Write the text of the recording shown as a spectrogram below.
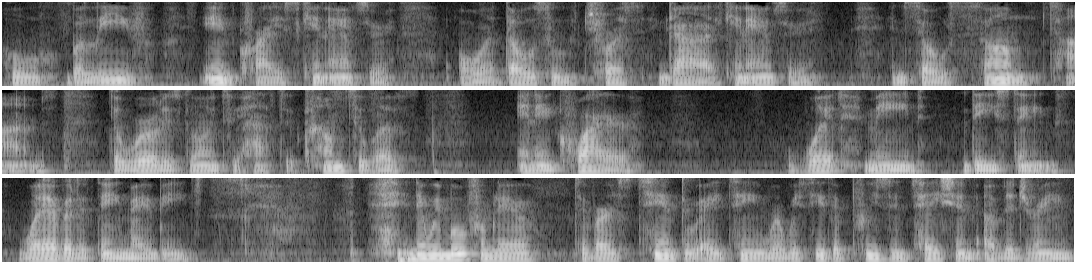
who believe in Christ can answer or those who trust God can answer. And so sometimes the world is going to have to come to us and inquire what mean these things, whatever the thing may be. And then we move from there to verse 10 through 18, where we see the presentation of the dream.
